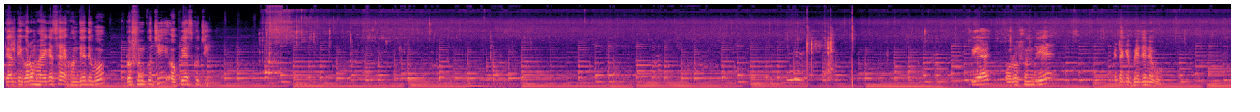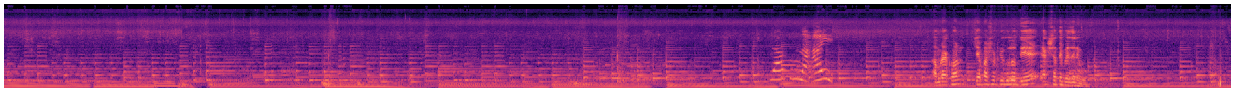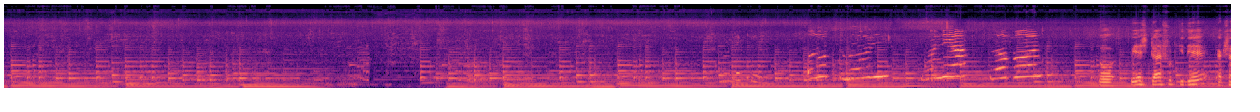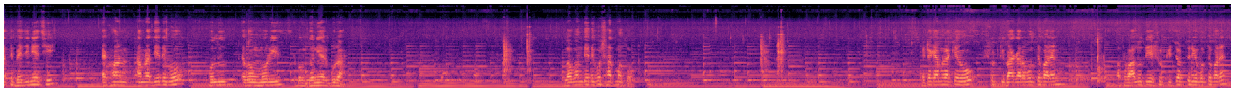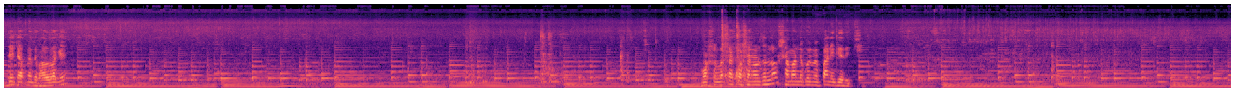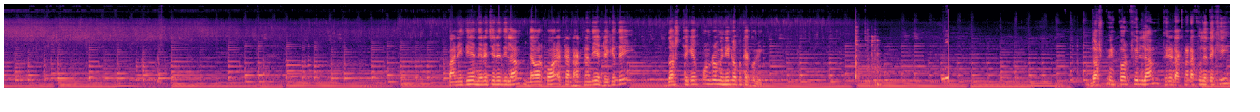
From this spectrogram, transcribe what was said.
তেলটি গরম হয়ে গেছে। এখন দিয়ে দেব রসুন কুচি ও পেঁয়াজ কুচি। পেঁয়াজ ও রসুন দিয়ে এটাকে ভেজে নেব। আমরা এখন চেপা শুটকিগুলো দিয়ে একসাথে ভেজে নেব। তো পেঁয়াজটা শুটকি দিয়ে একসাথে ভেজে নিয়েছি। এখন আমরা দিয়ে দেব হলুদ এবং মরিচ এবং ধনিয়ার গুঁড়া। লবণ দিয়ে দেবো স্বাদ মতো। এটাকে আমরা কেউ শুটকি বাগারও বলতে পারেন, অথবা আলু দিয়ে শুটকি চচ্চড়িও বলতে পারেন, যেটা আপনাদের ভালো লাগে। মশলাটা কষানোর জন্য সামান্য পরিমাণ পানি দিয়ে দিচ্ছি। পানি দিয়ে নেড়ে চেড়ে দিলাম। দেওয়ার পর একটা ঢাকনা দিয়ে ঢেকে দেই। দশ থেকে পনেরো মিনিট অপেক্ষা করি। দশ মিনিট পর ফিরলাম, ফিরে ঢাকনাটা খুলে দেখি।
